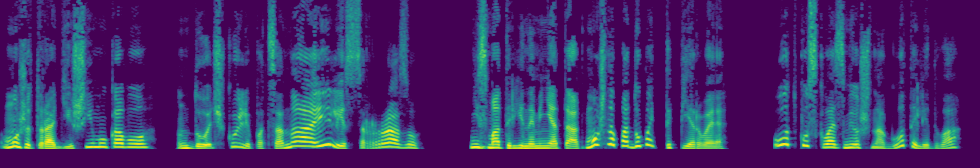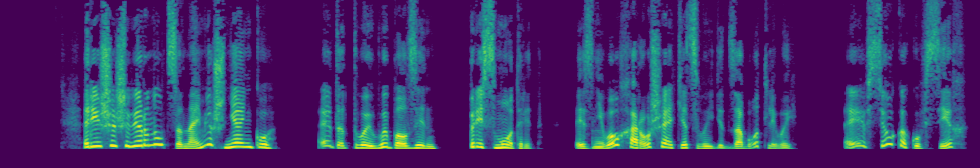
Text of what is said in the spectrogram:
Может, родишь ему кого? Дочку или пацана, или сразу. Не смотри на меня так, можно подумать ты первая. Отпуск возьмешь на год или два. Решишь вернуться, наймешь няньку. Этот твой выползень Присмотрит. Из него хороший отец выйдет, заботливый. И все как у всех.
